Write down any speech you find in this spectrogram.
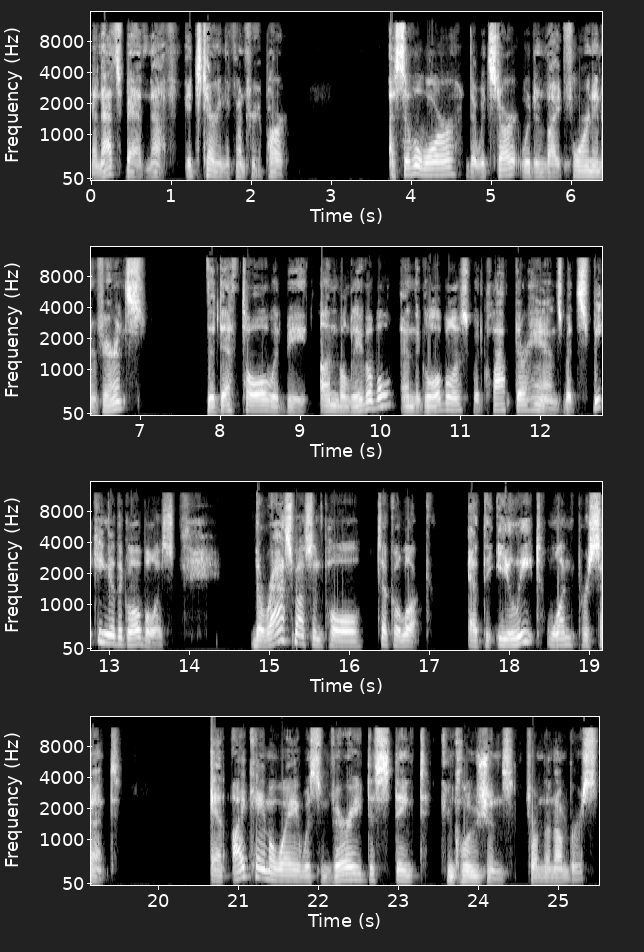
and that's bad enough. It's tearing the country apart. A civil war that would start would invite foreign interference. The death toll would be unbelievable, and the globalists would clap their hands. But speaking of the globalists, the Rasmussen poll took a look at the elite 1% and I came away with some very distinct conclusions from the numbers.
